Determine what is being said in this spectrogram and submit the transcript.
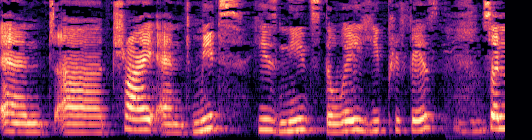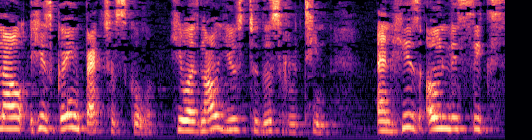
and uh, try and meet his needs the way he prefers. So now he's going back to school. He was now used to this routine, and he's only six.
